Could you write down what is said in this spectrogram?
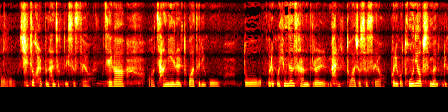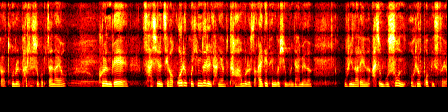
어, 실족할 뻔한 적도 있었어요. 제가 어, 장애인을 도와드리고 또 어렵고 힘든 사람들을 많이 도와줬었어요. 그리고 돈이 없으면 우리가 돈을 받을 수가 없잖아요. 그런데 사실은 제가 어렵고 힘든 일 당함- 당함으로써 알게 된 것이 뭐냐 하면은 우리나라에는 아주 무서운 의료법이 있어요.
